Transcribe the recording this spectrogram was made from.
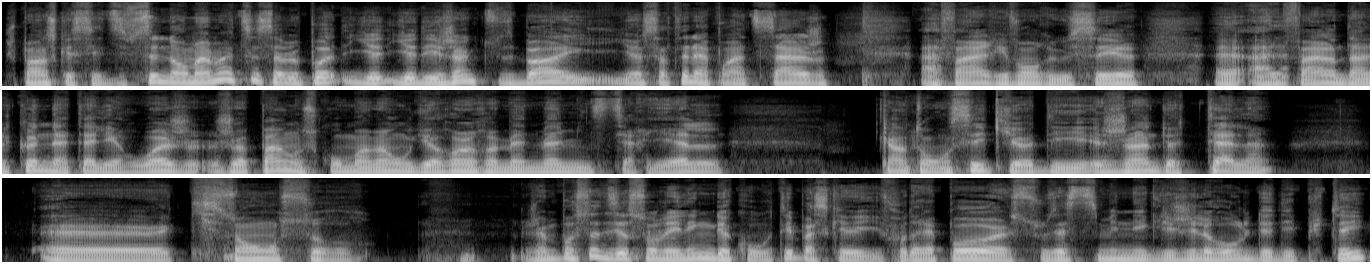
je pense que c'est difficile. Normalement, tu sais, ça veut pas. Il y, a des gens que tu dis, bah, il y a un certain apprentissage à faire, ils vont réussir euh, à le faire. Dans le cas de Nathalie Roy, je, je pense qu'au moment où il y aura un remèdement ministériel, quand on sait qu'il y a des gens de talent euh, qui sont sur j'aime pas ça dire sur les lignes de côté parce qu'il faudrait pas sous-estimer, négliger le rôle de député,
